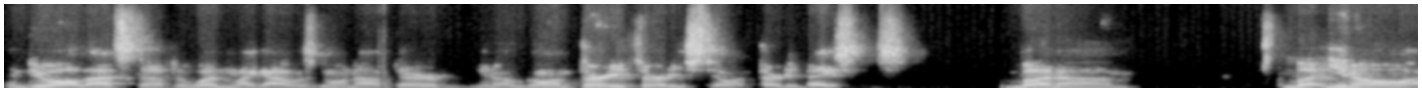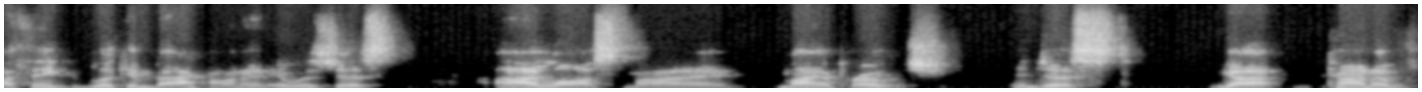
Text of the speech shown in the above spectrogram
and do all that stuff. It wasn't like I was going out there, you know, going 30 30, stealing 30 bases. But um, but you know, I think looking back on it, it was just I lost my my approach and just got kind of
